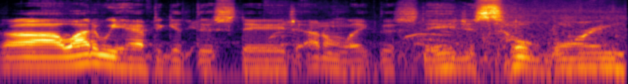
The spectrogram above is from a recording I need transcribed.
Uh, why do we have to get this stage? I don't like this stage. It's so boring.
